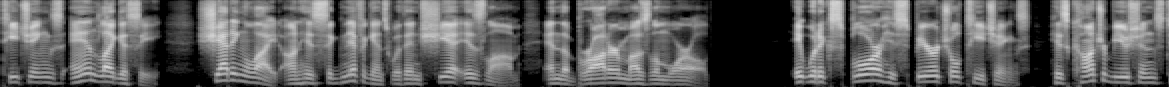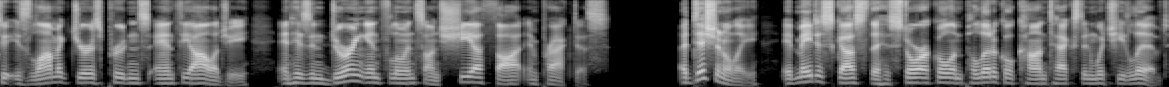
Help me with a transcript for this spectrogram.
teachings, and legacy, shedding light on his significance within Shia Islam and the broader Muslim world. It would explore his spiritual teachings, his contributions to Islamic jurisprudence and theology, and his enduring influence on Shia thought and practice. Additionally, it may discuss the historical and political context in which he lived,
